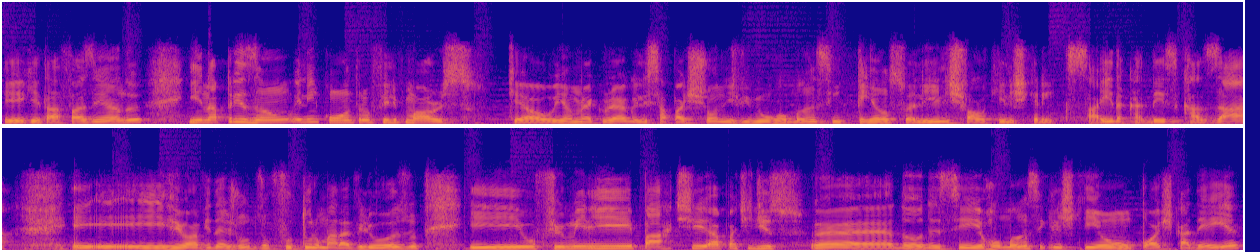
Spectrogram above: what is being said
que, que tá fazendo e na prisão ele encontra o Philip Morris, que é o Ian McGregor, eles se apaixonam, eles vivem um romance intenso ali, eles falam que eles querem sair da cadeia, se casar e, e, e viver uma vida juntos, um futuro maravilhoso. E o filme ele parte a partir disso, é, do, desse romance que eles criam pós-cadeia,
